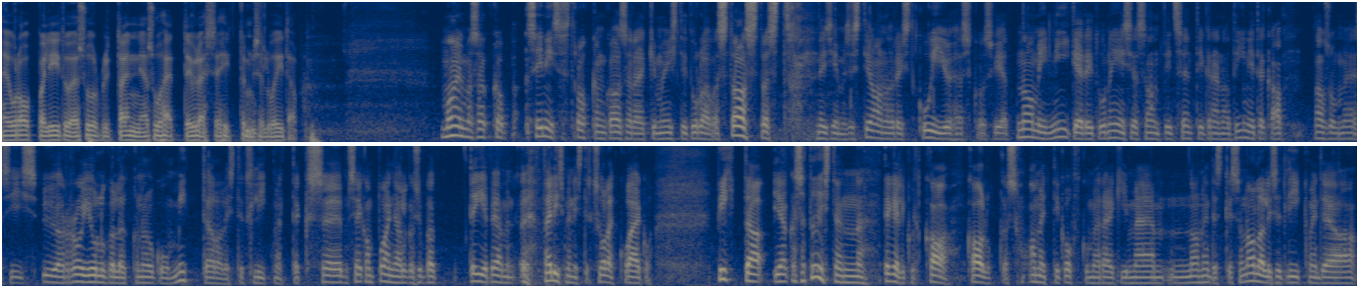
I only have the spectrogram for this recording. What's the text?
Euroopa Liidu ja Suurbritannia suhete ülesehitamisel võidab maailmas hakkab senisest rohkem kaasa rääkima Eesti tulevast aastast, esimesest jaanuarist, kui üheskoos Vietnami, Nigeri, Tuneesia, St Vincenti grenadiinidega asume siis ÜRO Julgeolekunõukogu mittealalisteks liikmeteks. see kampaania algas juba teie peamin- äh,, välisministriks oleku aegu. Pihta ja kas see tõesti on tegelikult ka kaalukas ametikoht, kui me räägime noh, nendest, kes on alalised liikmed ja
